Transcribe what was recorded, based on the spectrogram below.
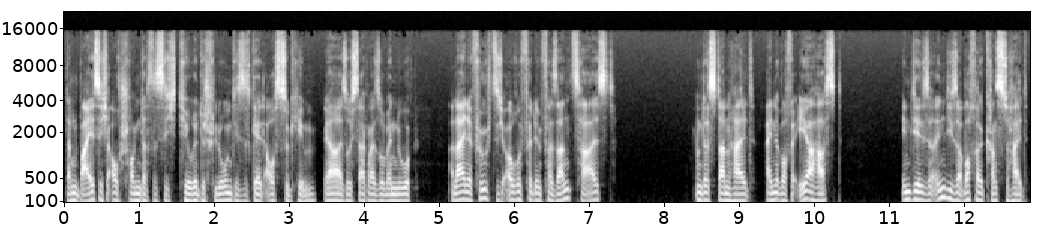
Dann weiß ich auch schon, dass es sich theoretisch lohnt, dieses Geld auszugeben. Ja, also ich sag mal so, wenn du alleine 50 Euro für den Versand zahlst und das dann halt eine Woche eher hast, in dieser, in dieser Woche kannst du halt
